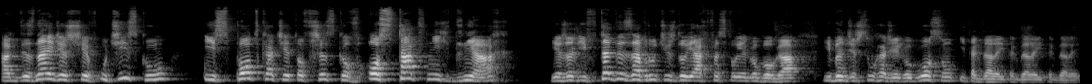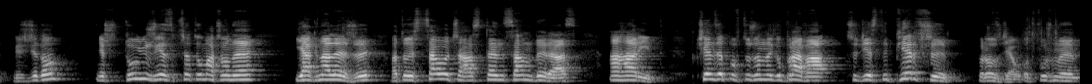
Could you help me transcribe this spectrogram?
A gdy znajdziesz się w ucisku i spotka cię to wszystko w ostatnich dniach, jeżeli wtedy zawrócisz do Jachwę swojego Boga i będziesz słuchać Jego głosu i tak dalej, i tak dalej, i tak dalej. Wiecie to? Tu już jest przetłumaczone jak należy, a to jest cały czas ten sam wyraz Aharit. W Księdze Powtórzonego Prawa, 31 rozdział. Otwórzmy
